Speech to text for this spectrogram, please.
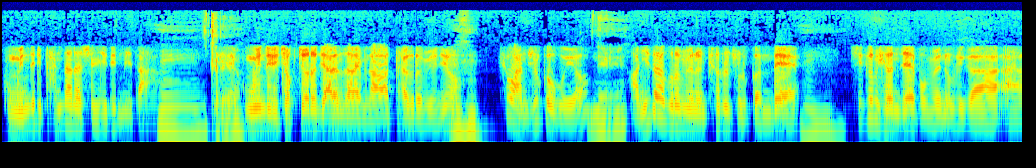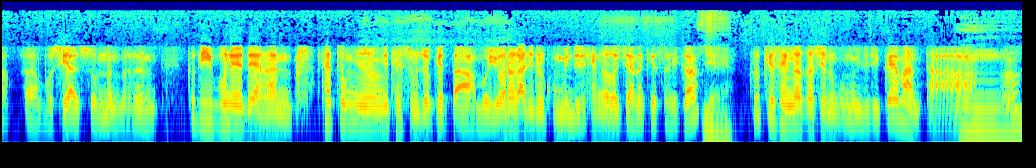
국민들이 판단하실 일입니다. 음, 그래요. 네, 국민들이 적절하지 않은 사람이 나왔다 그러면요. 표 안 줄 거고요. 네. 아니다 그러면은 표를 줄 건데 음, 지금 현재 보면 우리가 아, 아, 무시할 수 없는 거는 그래도 이분에 대한 대통령이 됐으면 좋겠다. 뭐 여러 가지를 국민들이 생각하지 않았겠습니까? 예. 그렇게 생각하시는 국민들이 꽤 많다. 음. 어?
